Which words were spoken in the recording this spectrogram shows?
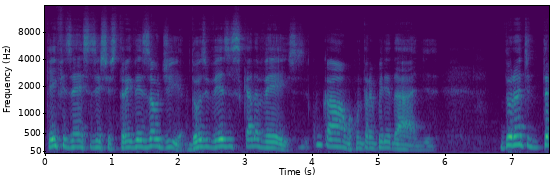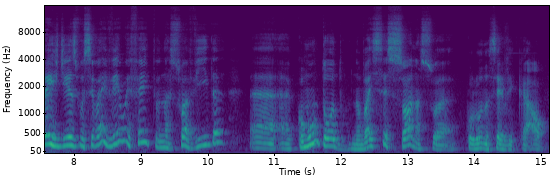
Quem fizer esse exercício três vezes ao dia, 12 vezes cada vez, com calma, com tranquilidade, durante três dias você vai ver o efeito na sua vida uh, como um todo. Não vai ser só na sua coluna cervical,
